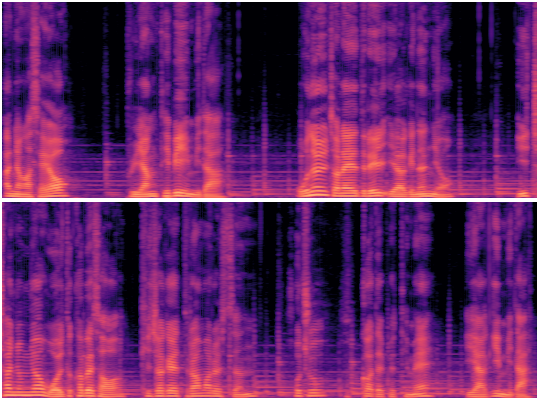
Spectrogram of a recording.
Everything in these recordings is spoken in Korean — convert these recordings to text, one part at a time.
안녕하세요. 불량TV입니다. 오늘 전해드릴 이야기는요. 2006년 월드컵에서 기적의 드라마를 쓴 호주 국가대표팀의 이야기입니다.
